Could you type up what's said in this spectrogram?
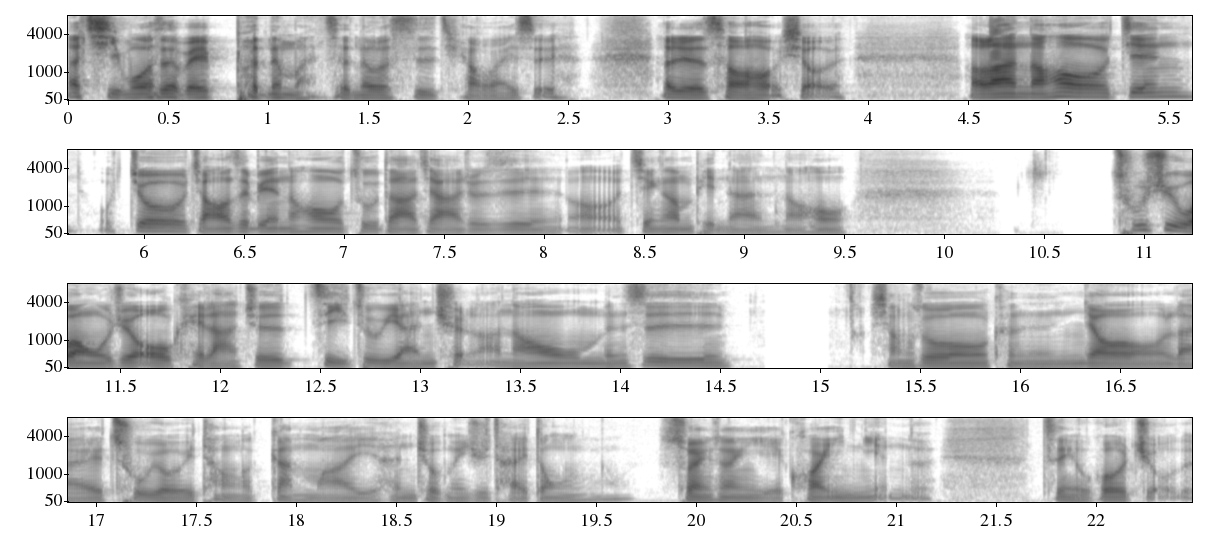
那骑摩托车被喷的满身都是漂白水，他觉得超好笑的。好了，然后今天我就讲到这边，然后祝大家就是呃健康平安，然后出去玩我觉得 OK 啦，就是自己注意安全啦。然后我们是想说可能要来出游一趟了，干嘛也很久没去台东，算一算也快一年了，真有够久的。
